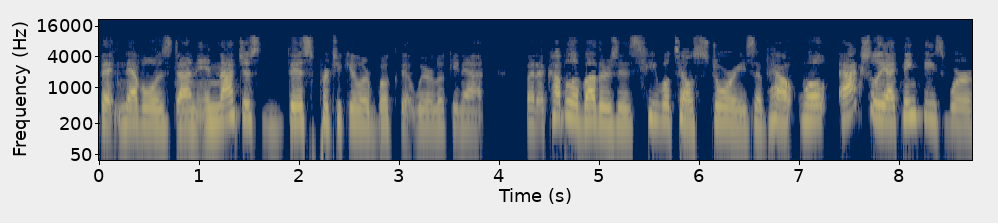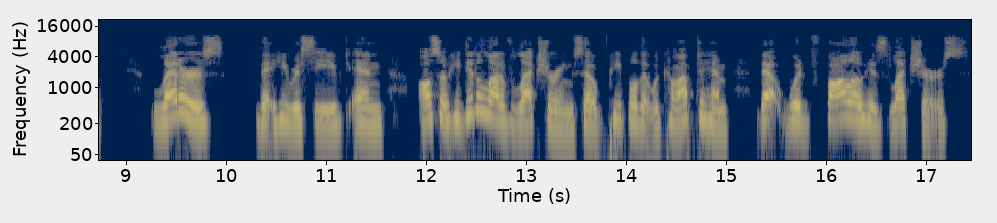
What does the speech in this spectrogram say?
that Neville has done in not just this particular book that we're looking at, but a couple of others is he will tell stories of how, well, actually, I think these were letters that he received and also he did a lot of lecturing. So people that would come up to him that would follow his lectures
